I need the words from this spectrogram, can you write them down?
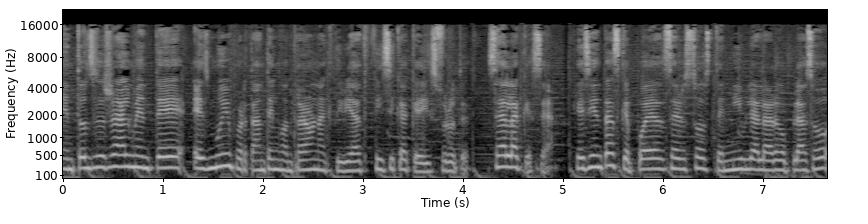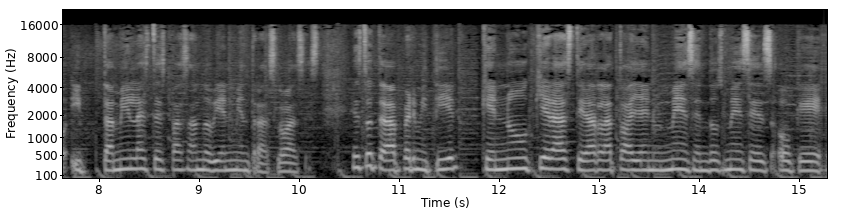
Entonces realmente es muy importante encontrar una actividad física que disfrutes, sea la que sea. Que sientas que puede ser sostenible a largo plazo y también la estés pasando bien mientras lo haces. Esto te va a permitir que no quieras tirar la toalla en un mes, en dos meses o que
